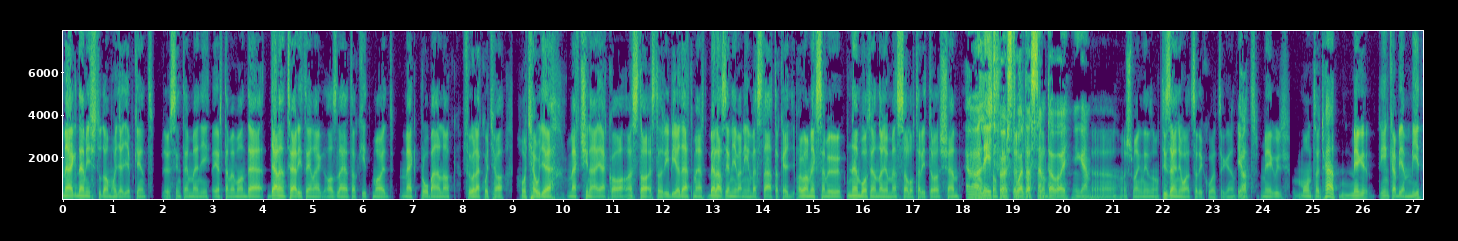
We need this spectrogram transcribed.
Meg nem is tudom, hogy egyébként őszintén mennyi értelme van, de Dellen tényleg az lehet, akit majd megpróbálnak, főleg, hogyha hogyha ugye megcsinálják a, ezt, a, ezt a rebuildet, mert bele azért nyilván investáltak egy, ha jól emlékszem, ő nem volt olyan nagyon messze a loteritől sem. A, a late first volt azt hiszem tavaly, igen. Uh, most megnézem. 18 volt, igen. Ja. Tehát még úgy mondta, hogy hát még inkább ilyen mid.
